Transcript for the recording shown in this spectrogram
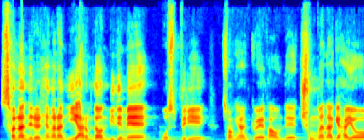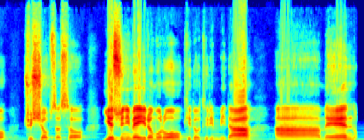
선한 일을 행하는 이 아름다운 믿음의 모습들이 정향교회 가운데 충만하게 하여 주시옵소서. 예수님의 이름으로 기도드립니다. 아멘.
